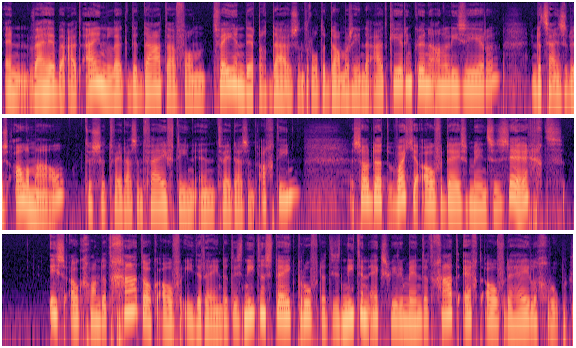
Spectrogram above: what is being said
En wij hebben uiteindelijk de data van 32.000 Rotterdammers in de uitkering kunnen analyseren. En dat zijn ze dus allemaal tussen 2015 en 2018 zodat wat je over deze mensen zegt, is ook gewoon, dat gaat ook over iedereen. Dat is niet een steekproef, dat is niet een experiment, dat gaat echt over de hele groep.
